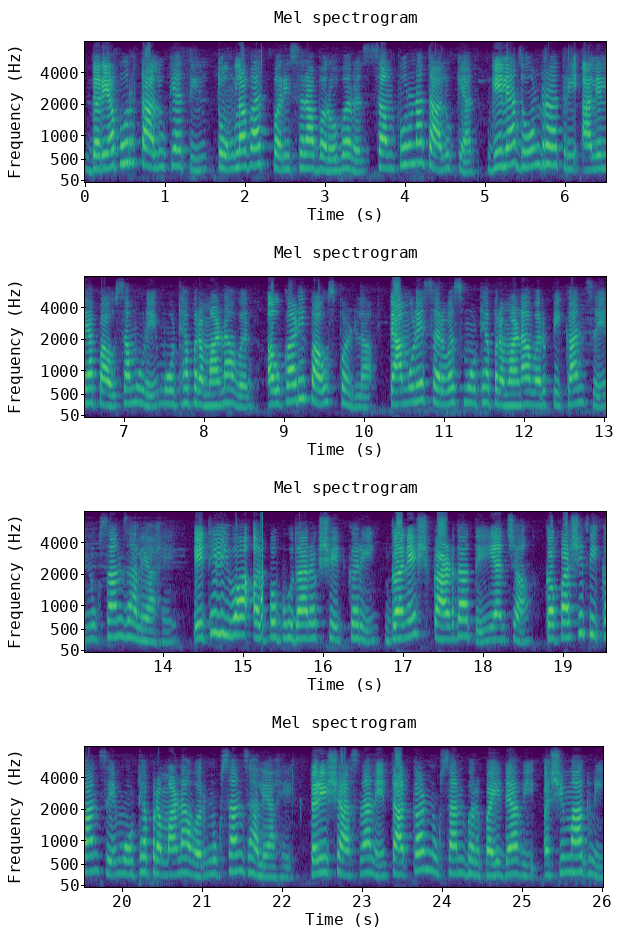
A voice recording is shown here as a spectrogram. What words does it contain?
दर्यापूर तालुक्यातील तोंगलाबाद परिसराबरोबरच संपूर्ण तालुक्यात गेल्या दोन रात्री आलेल्या पावसामुळे मोठ्या प्रमाणावर अवकाळी पाऊस पडला. त्यामुळे सर्वच मोठ्या प्रमाणावर पिकांचे नुकसान झाले आहे. येथील युवा अल्पभूधारक शेतकरी गणेश काडदाते यांच्या कपाशी पिकांचे मोठ्या प्रमाणावर नुकसान झाले आहे. तरी शासनाने तात्काळ नुकसान भरपाई द्यावी अशी मागणी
